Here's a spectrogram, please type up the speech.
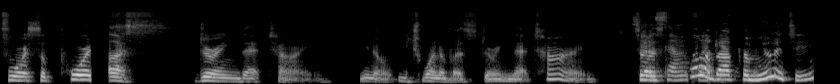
for support us during that time, you know, each one of us during that time. So So it it's sounds all like it about community.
